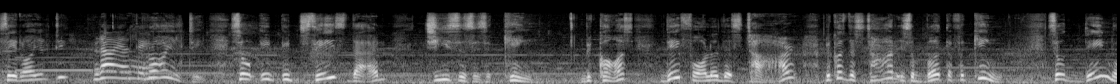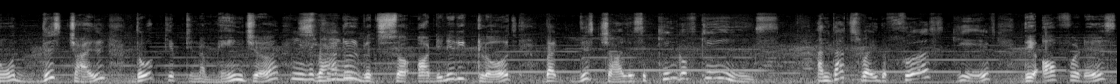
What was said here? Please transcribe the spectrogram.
say royalty Royalty. royalty. So it, it says that Jesus is a king because they follow the star because the star is the birth of a king. So they know this child, though kept in a manger, He's a swaddled with so ordinary clothes, but this child is a king of kings. And that's why the first gift they offered is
